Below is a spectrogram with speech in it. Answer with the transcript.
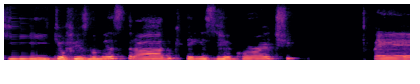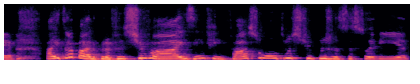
que, que eu fiz no mestrado, que tem esse recorte é, aí trabalho para festivais, enfim, faço outros tipos de assessoria,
